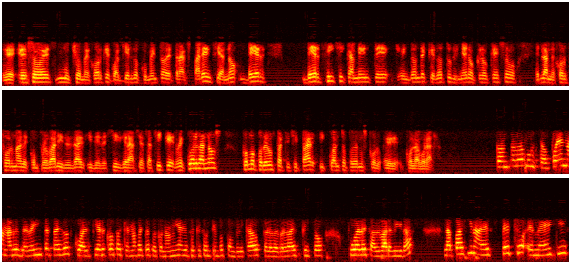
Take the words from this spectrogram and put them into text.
Eh, eso es mucho mejor que cualquier documento de transparencia, ¿no? Ver ver físicamente en dónde quedó tu dinero, creo que eso es la mejor forma de comprobar y de, dar, y de decir gracias. Así que recuérdanos cómo podemos participar y cuánto podemos eh, colaborar. Con todo gusto. Pueden donar desde 20 pesos cualquier cosa que no afecte su economía. Yo sé que son tiempos complicados, pero de verdad es que esto puede salvar vidas. La página es techomx.org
